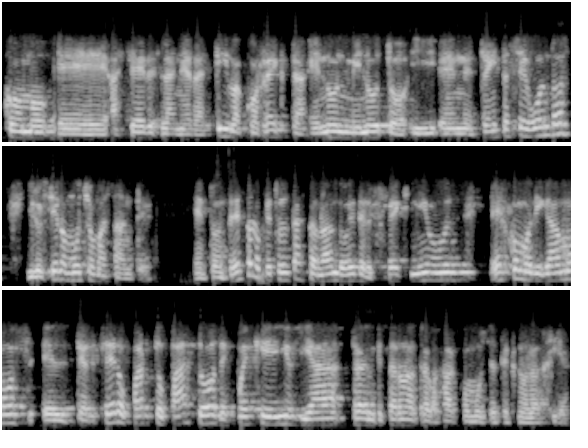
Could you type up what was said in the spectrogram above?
cómo eh, hacer la narrativa correcta en un minuto y en 30 segundos, y lo hicieron mucho más antes. Entonces, esto lo que tú estás hablando hoy del fake news es como, digamos, el tercer o cuarto paso después que ellos ya empezaron a trabajar con mucha tecnología.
